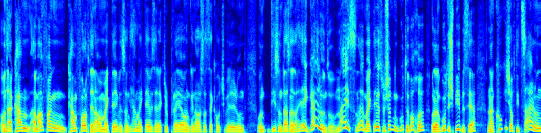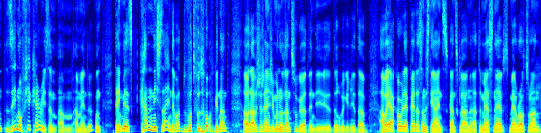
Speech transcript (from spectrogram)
und da kam, am Anfang kam voll auf der Name Mike Davis und ja, Mike Davis Electric Player und genau das, was der Coach will und, und dies und das. Und da dachte ich, ey, geil und so, nice, ne? Mike Davis bestimmt eine gute Woche oder ein gutes Spiel bisher. Und dann gucke ich auf die Zahlen und sehe nur vier Carries am, am, am Ende und denke mir, das kann nicht sein. Der war- wurde so oft genannt, aber da habe ich wahrscheinlich immer nur dann zugehört, wenn die darüber geredet haben. Aber ja, Corey Patterson ist die Eins, ganz klar. Ne? Hatte mehr Snaps, mehr Routes Run.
